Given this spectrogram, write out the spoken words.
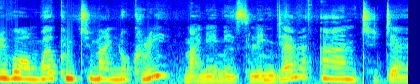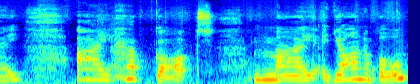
everyone, welcome to my nookery. My name is Linda and today I have got my Yarnable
